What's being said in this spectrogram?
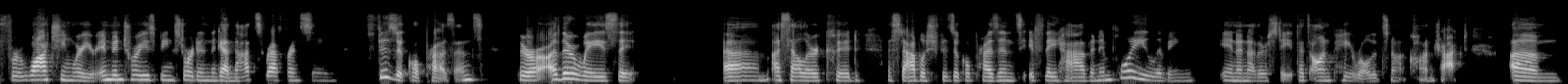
for watching where your inventory is being stored. And again that's referencing physical presence there are other ways that um, a seller could establish physical presence if they have an employee living in another state that's on payroll that's not contract. Um,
